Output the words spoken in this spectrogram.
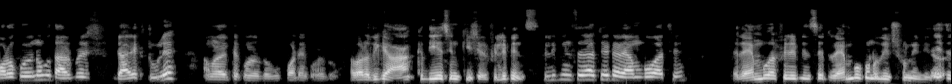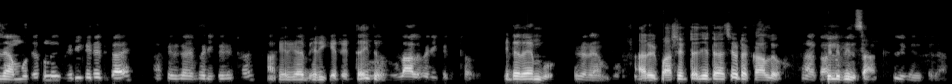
বড় করে নেব তারপরে ডাইরেক্ট তুলে আমরা এতে করে দেবো পটে করে দেবো। আবার ওদিকে আঁক দিয়েছেন কিসের? ফিলিপিন্স? ফিলিপিন্সের আছে এটা র্যাম্বো আছে। র্যাম্বো আর ফিলিপিন্সের র্যাম্বো কোনোদিন শুনিনি। এই যে র্যাম্বো দেখুন ওই ভেরিকেটেড গায়ে আখের গায়ে ভেরিকেটেড হয়? আঁকের গায়ে ভেরিকেটেড তাই তো? লাল ভেরিকেটেড হবে। এটা র্যাম্বো এটা র্যাম্বো আর ওই পাশেরটা যেটা আছে ওটা কালো। ফিলিপিন্স আঁক ফিলিপিন্সের আখ।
